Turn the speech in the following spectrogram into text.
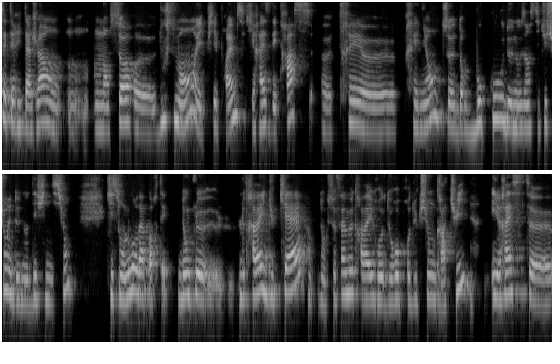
Cet héritage-là, on, en sort euh, doucement. Et puis le problème, c'est qu'il reste des traces euh, très prégnantes dans beaucoup de nos institutions et de nos définitions qui sont lourdes à porter. Donc le, le travail du care, donc ce fameux travail de reproduction gratuit, il reste euh,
